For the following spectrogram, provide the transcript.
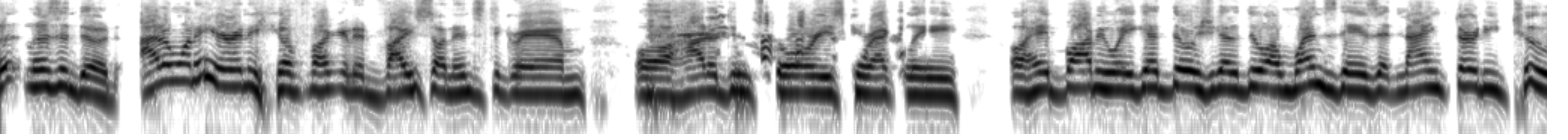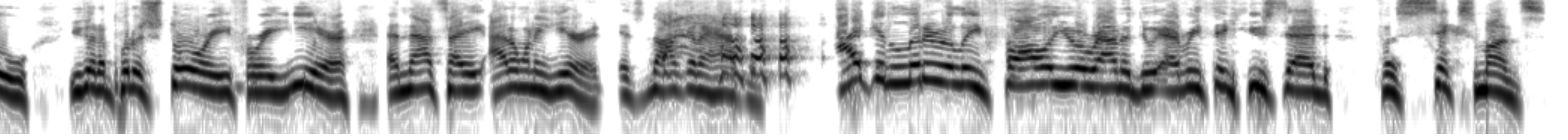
Li- listen, dude, I don't want to hear any of your fucking advice on Instagram or how to do stories correctly. Or hey, Bobby, what you got to do is you got to do on Wednesdays at 9:32. You got to put a story for a year, and that's how you- I don't want to hear it. It's not going to happen. I could literally follow you around and do everything you said for six months,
